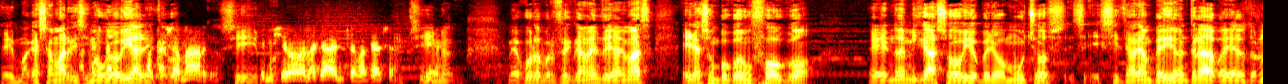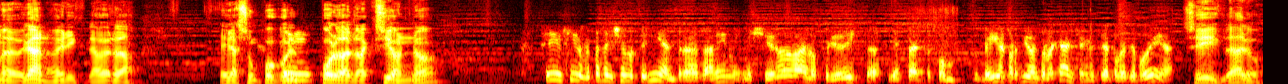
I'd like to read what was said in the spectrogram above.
Eh, Macaya Márquez y Mauro Viales. Macaya Márquez, sí. que me llevaba a la cancha, Macaya. Sí, me, me, acuerdo perfectamente y además eras un poco de un foco eh, no es mi caso, obvio, pero muchos, si te habrán pedido entrada para ir a los torneos de verano, Eric, la verdad. Eras un poco el polo de atracción, ¿no? Sí, sí, lo que pasa es que yo no tenía entradas. A mí me, me llevaban los periodistas y hasta veía el partido dentro de la cancha, en esa época se podía. Sí, claro,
